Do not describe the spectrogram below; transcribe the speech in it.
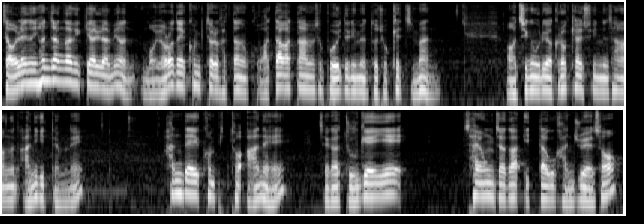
자, 원래는 현장감 있게 하려면 뭐 여러 대의 컴퓨터를 갖다 놓고 왔다 갔다 하면서 보여드리면 더 좋겠지만 어, 지금 우리가 그렇게 할 수 있는 상황은 아니기 때문에 한 대의 컴퓨터 안에 제가 두 개의 사용자가 있다고 간주해서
